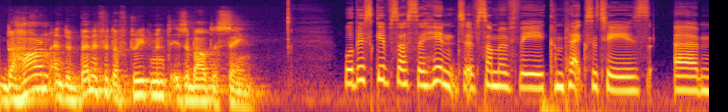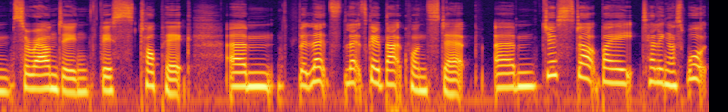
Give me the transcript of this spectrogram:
the harm and the benefit of treatment is about the same. Well, this gives us a hint of some of the complexities um, surrounding this topic. Um, but let's let's go back one step. Um, just start by telling us what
